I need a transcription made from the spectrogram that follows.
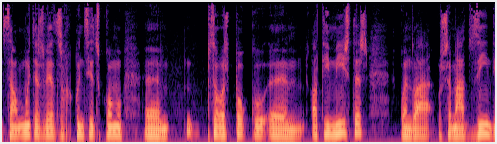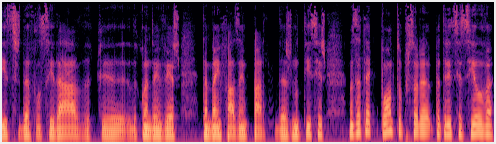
são muitas vezes reconhecidos como pessoas pouco otimistas quando há os chamados índices da felicidade, que de quando em vez também fazem parte das notícias. Mas até que ponto, professora Patrícia Silva,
